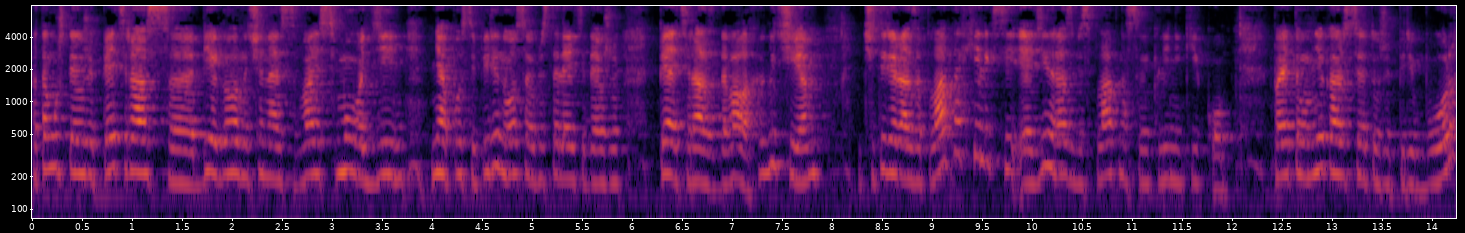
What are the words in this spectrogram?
потому что я уже пять раз э, бегала, начиная с восьмого дня после переноса, вы представляете, да, я уже пять раз давала ХГЧ, четыре раза платно в Хеликсе и один раз бесплатно в своей клинике ИКО. Поэтому, мне кажется, это уже перебор.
